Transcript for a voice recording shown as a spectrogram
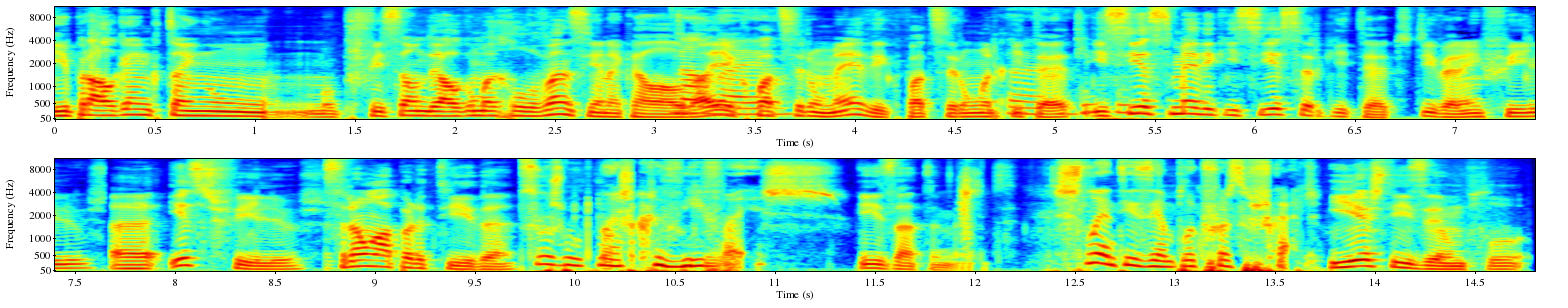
e para alguém que tem um- uma profissão de alguma relevância naquela aldeia, aldeia. que pode ser um médico, pode ser um arquiteto, e se esse médico e se esse arquiteto tiverem filhos, uh, esses filhos serão à partida. Pessoas muito mais credíveis. Exatamente. Excelente exemplo que foste buscar. E este exemplo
